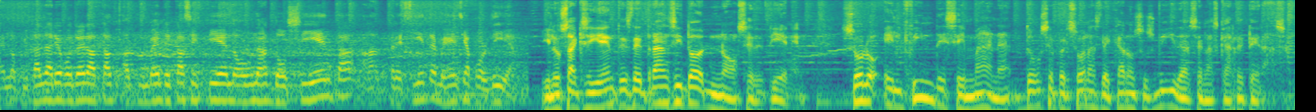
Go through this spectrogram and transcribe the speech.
El hospital Darío Contreras actualmente está asistiendo a unas 200 a 300 emergencias por día. Y los accidentes de tránsito no se detienen. Solo el fin de semana 12 personas dejaron sus vidas en las carreteras.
